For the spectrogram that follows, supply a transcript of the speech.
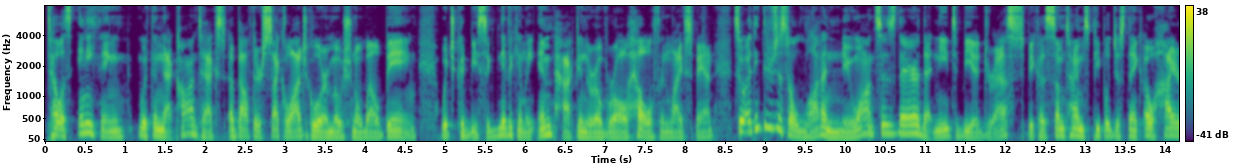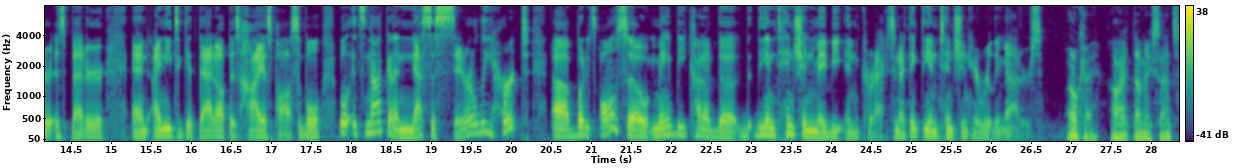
tell us anything within that context about their psychological or emotional well-being, which could be significantly impacting their overall health and lifespan. So I think there's just a lot of nuances there that need to be addressed because sometimes people just think, "Oh, higher is better and I need to get that up as high as possible." Well, it's not going to necessarily hurt, uh, but it's also maybe kind of the the intention may be incorrect, and I think the intention here really matters. Okay. All right. That makes sense.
